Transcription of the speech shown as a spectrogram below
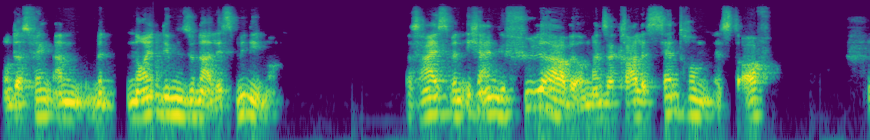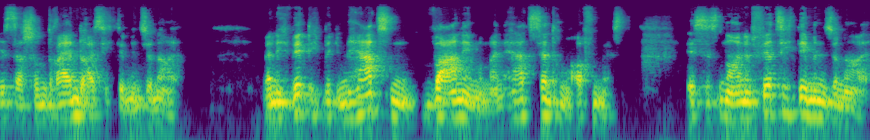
Und das fängt an mit neundimensionales Minimum. Das heißt, wenn ich ein Gefühl habe und mein sakrales Zentrum ist off, ist das schon 33 dimensional wenn ich wirklich mit dem Herzen wahrnehme und mein Herzzentrum offen ist, ist es 49-dimensional.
